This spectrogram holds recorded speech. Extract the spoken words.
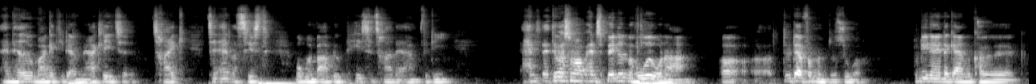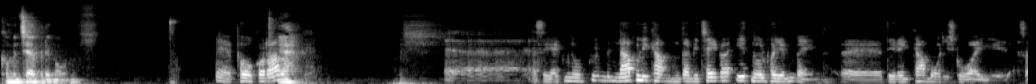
han havde jo mange af de der mærkelige træk til allersidst, hvor man bare blev pisse træt af ham, fordi han, det var som om, han spillede med hovedet under armen. Og, og det er derfor, man blev sur. Du ligner en, der gerne vil ko- kommentere på det, Morten. På Quadrado? Ja. Altså, jeg, nu, Napoli-kampen, da vi taber 1-0 på hjemmebane, uh, det er den kamp, hvor de scorer i altså,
